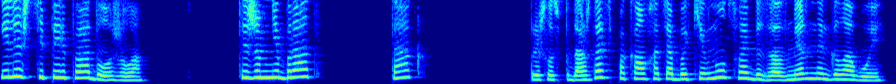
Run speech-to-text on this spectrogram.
и лишь теперь продолжила. «Ты же мне брат? Так?» Пришлось подождать, пока он хотя бы кивнул своей безразмерной головой.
